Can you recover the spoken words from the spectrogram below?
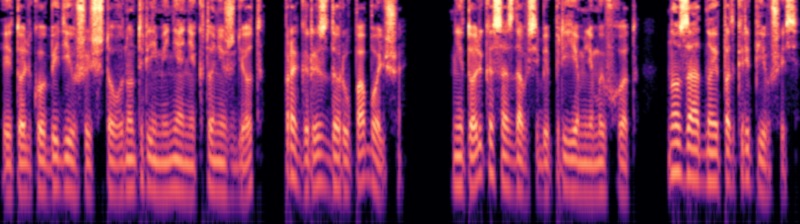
И только убедившись, что внутри меня никто не ждет, прогрыз дыру побольше, не только создав себе приемлемый вход, но заодно и подкрепившись.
